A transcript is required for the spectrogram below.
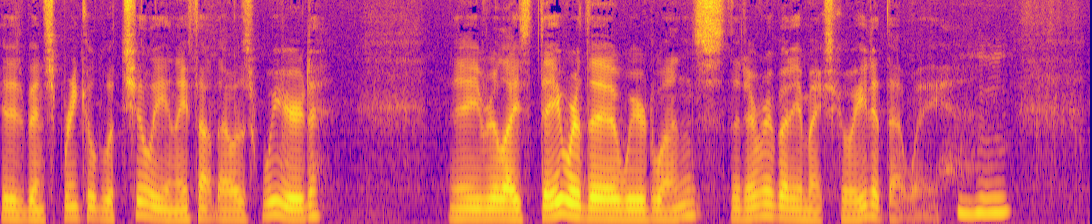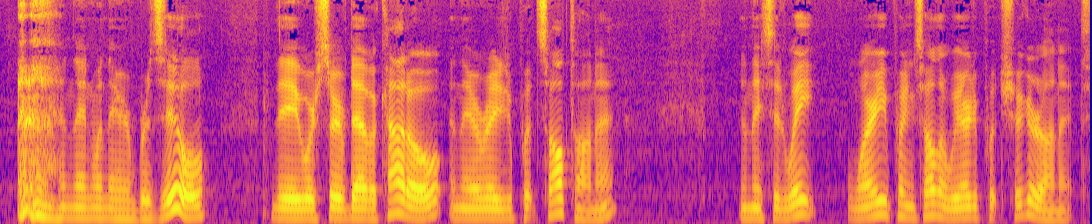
It had been sprinkled with chili and they thought that was weird. They realized they were the weird ones, that everybody in Mexico ate it that way. Mm-hmm. and then when they were in Brazil, they were served avocado and they were ready to put salt on it. And they said, Wait, why are you putting salt on it? We already put sugar on it.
